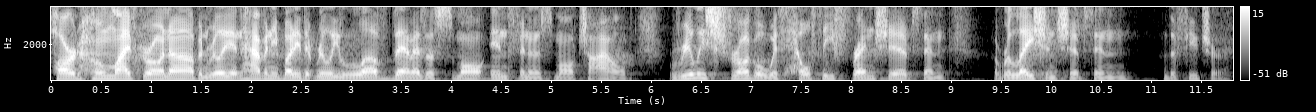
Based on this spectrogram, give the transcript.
hard home life growing up and really didn't have anybody that really loved them as a small infant and a small child, really struggle with healthy friendships and relationships in the future.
